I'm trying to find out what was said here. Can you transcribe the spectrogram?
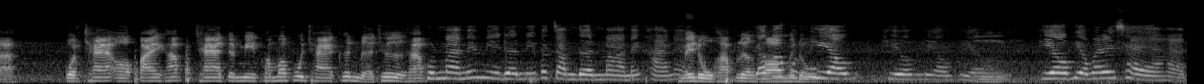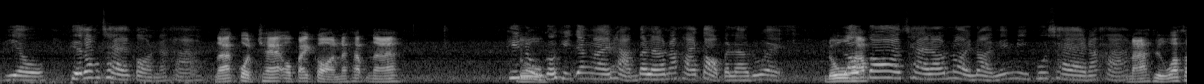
นะกดแชร์ออกไปครับ แชร์จนมีคำว่าผู้แชร์ขึ้นเหนือชื่อครับ คุณมายไม่มีเดือนนี้ประจำเดือนมาไหมคะเนี่ยไม่ดูครับเรื่องแล้วท้อก็งคุไม่ณดูเพียวเพียวเพียวเพียวอืมเพียวเพียวไม่ได้แชร์ค่ะ เพียวเพียวต้องแชร์ก่อนนะคะ นะกดแชร์ออกไปก่อนนะครับนะ พี่หนุ่มดู เขาคิดยังไงถามไปแล้วนะคะ ตอบไปแล้วด้วย ดูแล้ควรับ ก็แชร์แล้วหน่อยหน่อยไม่มีผู้แชร์นะคะ นะถือว่าส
